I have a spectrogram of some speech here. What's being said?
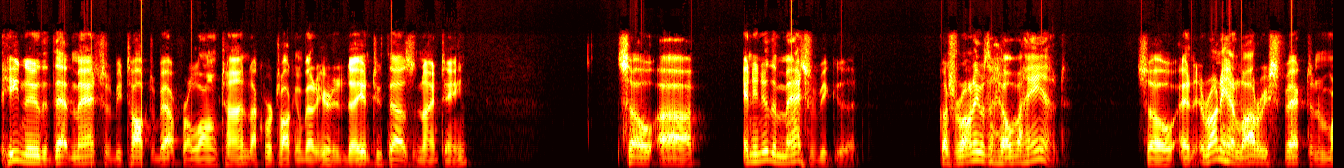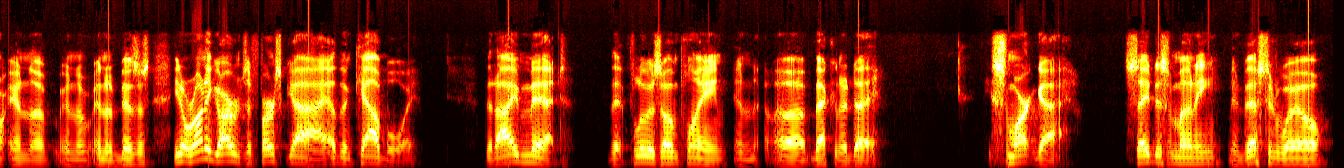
he knew that that match would be talked about for a long time, like we're talking about it here today in 2019. So, uh, and he knew the match would be good because Ronnie was a hell of a hand. So, and Ronnie had a lot of respect in the in the in the in the business. You know, Ronnie Garvin's the first guy, other than Cowboy, that I met that flew his own plane in uh, back in the day. He's a smart guy, saved his money, invested well.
